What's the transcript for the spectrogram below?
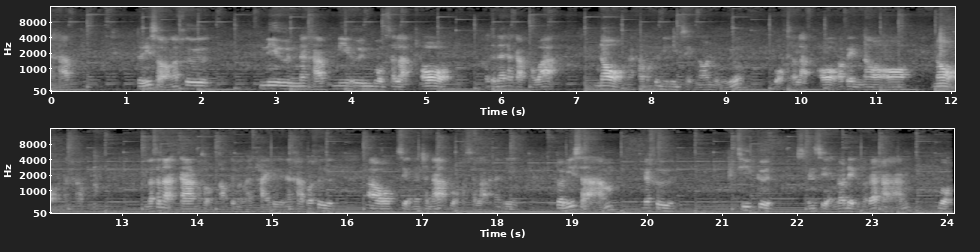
นะครับ ตัวที่ 2 ก็คือ นีอึนนะครับนีอึนบวกสระอก็จะได้เท่ากับคำว่านอนะครับก็คือนีอึนเสียงนอนหนูบวกสระอก็เป็นนอนอนะครับลักษณะการผสมคำเป็นเหมือนภาษาไทยเลยนะครับ ก็คือเอาเสียงพยัญชนะบวกกับสระนั่นเอง ตัวที่ 3 ก็คือที่เกึดเป็นเสียงดอเด็กกับทหารบวก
